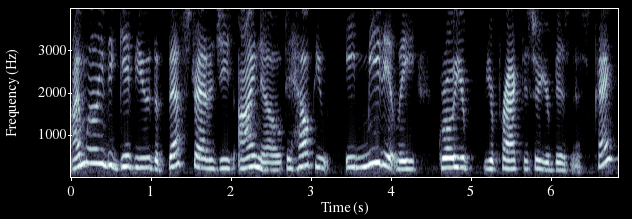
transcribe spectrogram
I'm willing to give you the best strategies I know to help you immediately grow your, your practice or your business. Okay?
